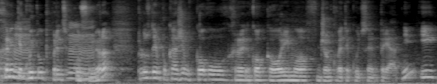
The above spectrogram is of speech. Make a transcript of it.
храните, които по принцип консумират, плюс да им покажем колко, хран... колко калории има в джънковете, които са им приятни и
